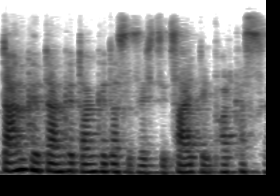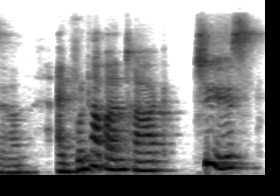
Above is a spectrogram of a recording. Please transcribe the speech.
danke, danke, danke, dass Sie sich die Zeit, den Podcast zu hören. Einen wunderbaren Tag. Tschüss.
